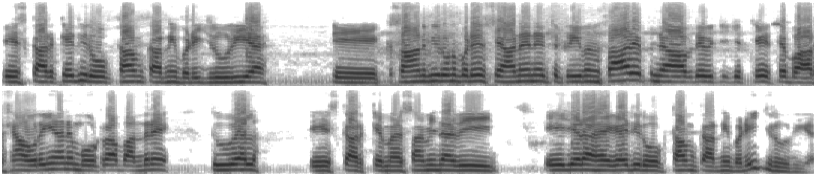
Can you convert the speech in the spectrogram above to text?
ਇਸ ਕਰਕੇ ਇਹਦੀ ਰੋਕਥਾਮ ਕਰਨੀ ਬੜੀ ਜ਼ਰੂਰੀ ਹੈ ਤੇ ਕਿਸਾਨ ਵੀਰ ਹੁਣ ਬੜੇ ਸਿਆਣੇ ਨੇ, ਤਕਰੀਬਨ ਸਾਰੇ ਪੰਜਾਬ ਦੇ ਵਿੱਚ ਜਿੱਥੇ ਇੱਥੇ ਬਾਰਿਸ਼ਾਂ ਹੋ ਰਹੀਆਂ ਨੇ, ਮੋਟਰਾਂ ਬੰਦ ਨੇ, ਟਿਊਬਵੈਲ, ਤੇ ਇਸ ਕਰਕੇ ਮੈਂ ਸਮਝਦਾ ਵੀ ਇਹ ਜਿਹੜਾ ਹੈਗਾ ਇਹਦੀ ਰੋਕਥਾਮ ਕਰਨੀ ਬੜੀ ਜ਼ਰੂਰੀ ਹੈ।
